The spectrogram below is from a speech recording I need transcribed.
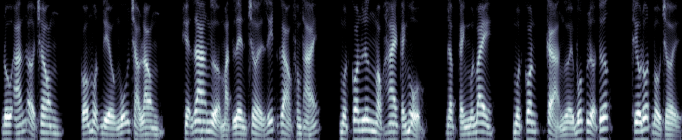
Đồ án ở trong, có một điều ngũ trảo long, hiện ra ngửa mặt lên trời rít gào phong thái, một con lưng mọc hai cánh hổ, đập cánh muốn bay, một con cả người bốc lửa tước, thiêu đốt bầu trời,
